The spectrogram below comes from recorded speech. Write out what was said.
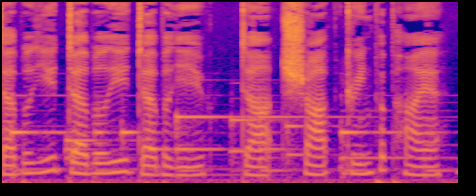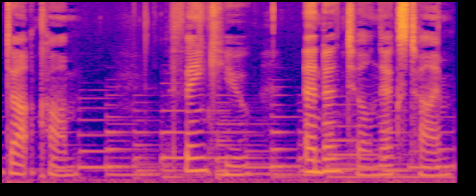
www.shopgreenpapaya.com. Thank you, and until next time.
